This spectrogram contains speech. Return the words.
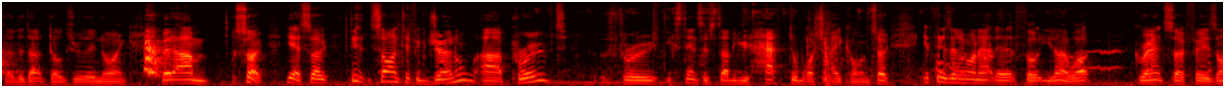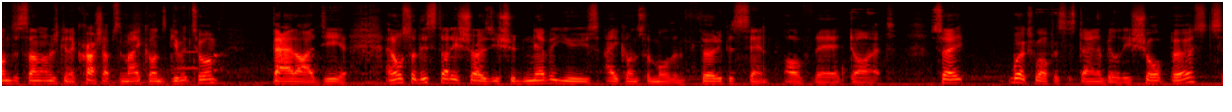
So the duck dog's really annoying. But um, so yeah, so scientific journal uh, proved through extensive study you have to wash acorns. So if there's anyone out there that thought, you know what, Grant Sophia's onto something, I'm just going to crush up some acorns, give it to them bad idea. And also, this study shows you should never use acorns for more than 30% of their diet. So, it works well for sustainability. Short bursts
